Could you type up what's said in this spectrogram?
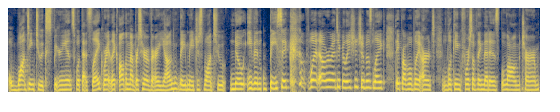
wanting to experience what that's like, right? Like all the members here are very young. They may just want to know even basic what a romantic relationship is like. They probably aren't looking for something that is long term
